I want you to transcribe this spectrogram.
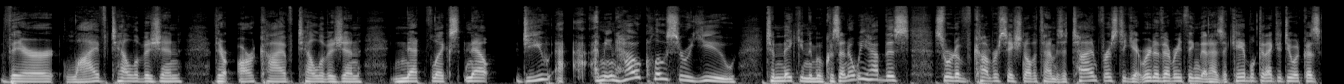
their live television, their archive television, Netflix. Now do you I- mean how close are you to making the move? Because i know we have this sort of conversation all the time. Is it time for us to get rid of everything that has a cable connected to it? Because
